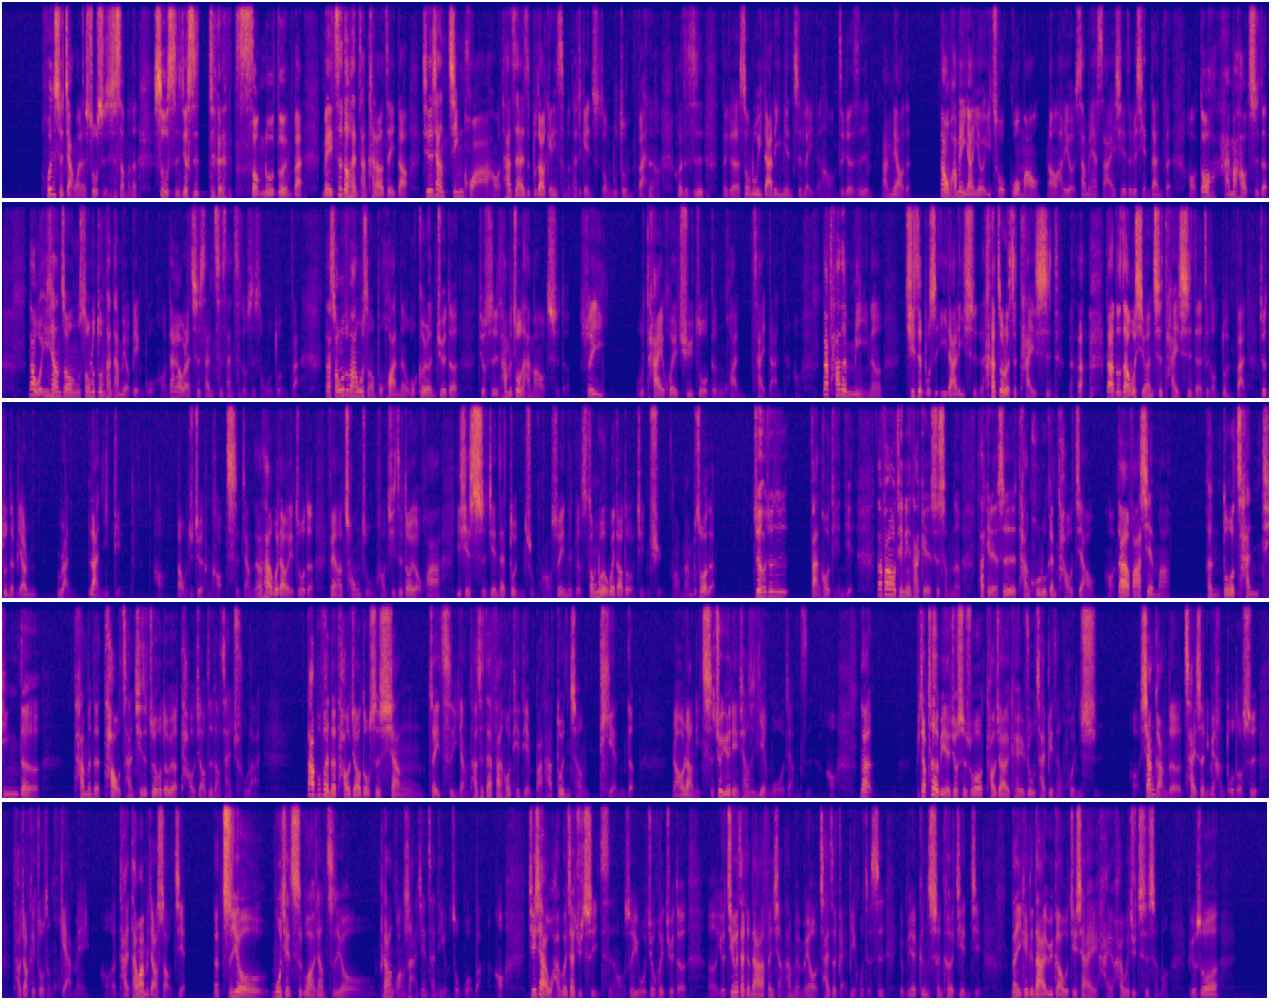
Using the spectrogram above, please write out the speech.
荤食讲完了，素食是什么呢？素食就是 松露炖饭，每次都很常看到这一道。其实像金华哈，他实在是不知道给你什么，他就给你松露炖饭啊，或者是那个松露意大利面之类的哈，这个是蛮妙的。那我旁边一样有一撮过猫，然后还有上面还撒一些这个咸蛋粉，好，都还蛮好吃的。那我印象中松露炖饭它没有变过，哈，大概我来吃三次，三次都是松露炖饭。那松露炖饭为什么不换呢？我个人觉得就是他们做的还蛮好吃的，所以不太会去做更换菜单。好，那它的米呢，其实不是意大利式的，它做的是台式的。大家都知道我喜欢吃台式的这种炖饭，就炖的比较软烂一点。好，那我就觉得很好吃，这样子，然后它的味道也做得非常的充足，好，其实都有花一些时间在炖煮，好，所以那个松露的味道都有进去，好，蛮不错的。最后就是饭后甜点，那饭后甜点它给的是什么呢？它给的是糖葫芦跟桃胶，好，大家有发现吗？很多餐厅的他们的套餐其实最后都有桃胶这道菜出来，大部分的桃胶都是像这一次一样，它是在饭后甜点把它炖成甜的，然后让你吃，就有点像是燕窝这样子，好，那。比较特别的就是说，桃胶也可以入菜变成荤食。好，香港的菜色里面很多都是桃胶可以做成咸梅。好，台台湾比较少见。那只有目前吃过，好像只有漂亮广式海鲜餐厅有做过吧。好，接下来我还会再去吃一次。哈，所以我就会觉得，呃，有机会再跟大家分享他们有没有菜色改变，或者是有没有更深刻的见解。那也可以跟大家预告，我接下来还还会去吃什么，比如说。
